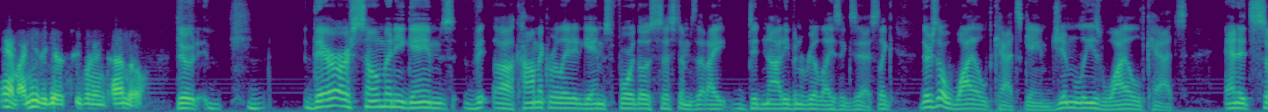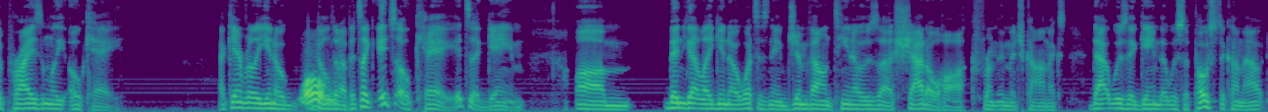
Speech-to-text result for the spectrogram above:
Damn, I need to get a Super Nintendo. dude. There are so many games, uh, comic related games for those systems that I did not even realize exist. Like there's a Wildcats game, Jim Lee's Wildcats, and it's surprisingly okay. I can't really, you know, Whoa. build it up. It's like it's okay. It's a game. Um, then you got like you know what's his name, Jim Valentino's uh, Shadowhawk from Image Comics. That was a game that was supposed to come out,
